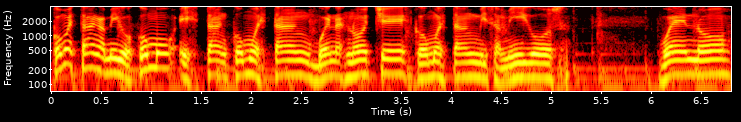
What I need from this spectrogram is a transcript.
¿Cómo están amigos? ¿Cómo están? ¿Cómo están? Buenas noches. ¿Cómo están mis amigos? Bueno,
